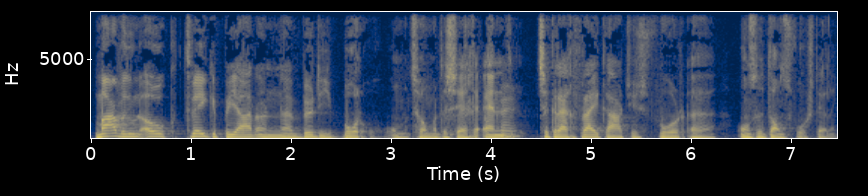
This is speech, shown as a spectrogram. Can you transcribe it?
Maar we doen ook twee keer per jaar een eh, buddy borrel. Om het zo maar te zeggen. En ze krijgen vrijkaartjes voor eh, onze dansvoorstelling.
